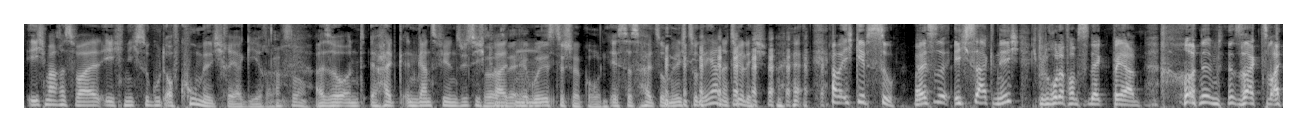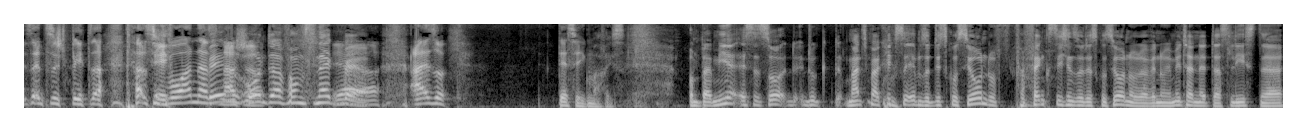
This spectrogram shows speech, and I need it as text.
Ich mache es, weil ich nicht so gut auf Kuhmilch reagiere. Ach so. Also und halt in ganz vielen So Süßigkeiten. sehr egoistischer Grund. ist das halt so Milchzucker? Ja, natürlich. Aber ich geb's zu. Weißt du, ich sag nicht, ich bin runter vom Snackbären. Und dann sag zwei Sätze später, dass ich, woanders bin nasche. runter vom Snackbär. ja, also, deswegen mache ich's. Und bei mir ist es so, du, manchmal kriegst du eben so Diskussionen, du verfängst dich in so Diskussionen oder wenn du im Internet das liest, ne,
